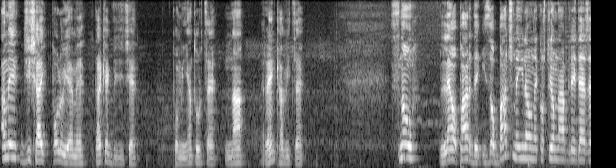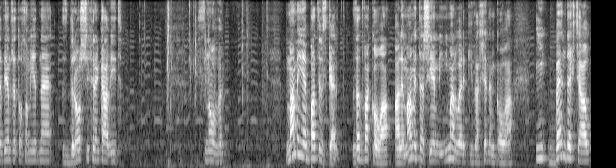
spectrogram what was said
A my dzisiaj polujemy, tak jak widzicie, po miniaturce na rękawice Snow Leopardy i zobaczmy ile one kosztują na upgraderze. Wiem, że to są jedne z droższych rękawic. Snow. Mamy je Battle Skirt za dwa koła, ale mamy też je Minimal Wearki za 7 koła i będę chciał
